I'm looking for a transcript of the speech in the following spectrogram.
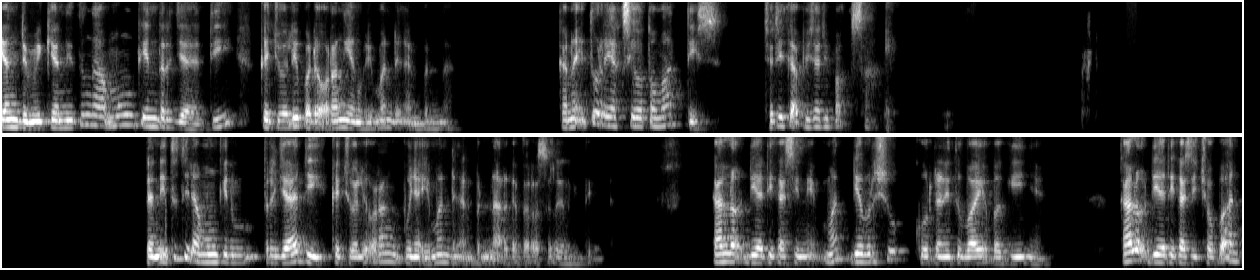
Yang demikian itu nggak mungkin terjadi kecuali pada orang yang beriman dengan benar. Karena itu reaksi otomatis. Jadi nggak bisa dipaksa. Dan itu tidak mungkin terjadi kecuali orang punya iman dengan benar kata Rasulullah gitu. Kalau dia dikasih nikmat, dia bersyukur dan itu baik baginya. Kalau dia dikasih cobaan,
